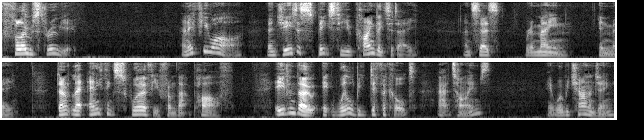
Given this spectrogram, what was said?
flows through you. And if you are, then Jesus speaks to you kindly today and says, remain in me. Don't let anything swerve you from that path. Even though it will be difficult at times, it will be challenging,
